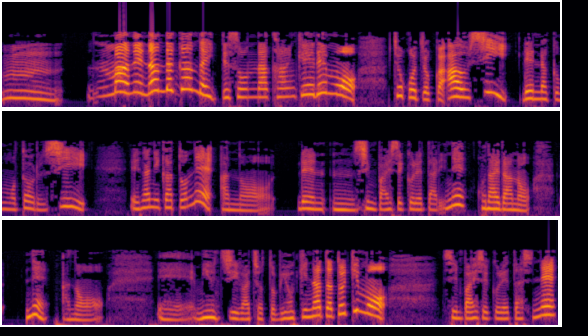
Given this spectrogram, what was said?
うーん、まあね、なんだかんだ言ってそんな関係でもちょこちょこ会うし、連絡も取るし、え、何かとね、あの、連、うん、心配してくれたりね、こないだの、ね、あの、えー、身内がちょっと病気になった時も、心配してくれたしね、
